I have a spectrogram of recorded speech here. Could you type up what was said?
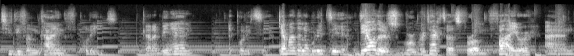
two different kinds of police, carabinieri e polizia. Chiamate la polizia! The others will protect us from fire and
